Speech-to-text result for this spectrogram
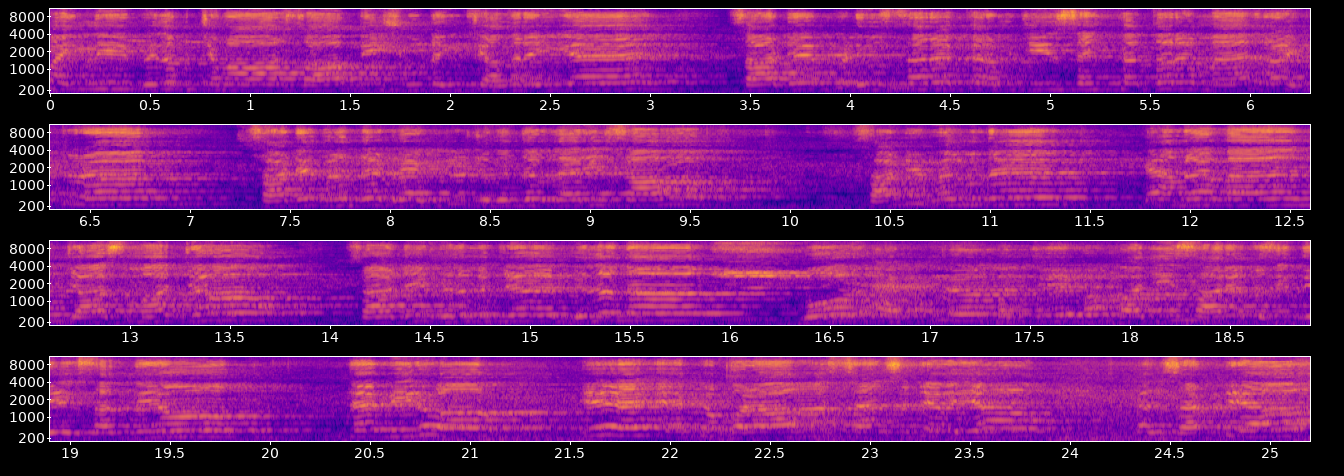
ਪਹਿਲੀ ਫਿਲਮ ਚਮਾਰ ਸਾਹਿਬ ਦੀ ਸ਼ੂਟਿੰਗ ਚੱਲ ਰਹੀ ਹੈ। ਸਾਡੇ ਪ੍ਰੋਡਿਊਸਰ ਕਰਮਜੀਤ ਸਿੰਘ ਕੱਦਰ ਮੈਂ ਰਾਈਟਰ ਸਾਡੇ ਫਿਲਮ ਦੇ ਡਾਇਰੈਕਟਰ ਜੋਗਿੰਦਰ ਲਹਿਰੀ ਸਾਹਿਬ ਸਾਡੀ ਫਿਲਮ ਦੇ ਕੈਮਰਾਮੈਨ ਜਾਸ ਮਾਝਾ, ਸਾਡੀ ਫਿਲਮ 'ਚ ਵਿਲਨ ਹੋਰ ਐਕਟਰ ਬੱਚੇ ਬਾਬਾ ਜੀ ਸਾਰੇ ਤੁਸੀਂ ਦੇਖ ਸਕਦੇ ਹੋ। ਤੇ ਵੀਰੋ, ਇਹ ਇੱਕ ਬੜਾ ਸੈਂਸਿਟਿਵ ਜਿਹਾ ਕਨਸੈਪਟ ਆ।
